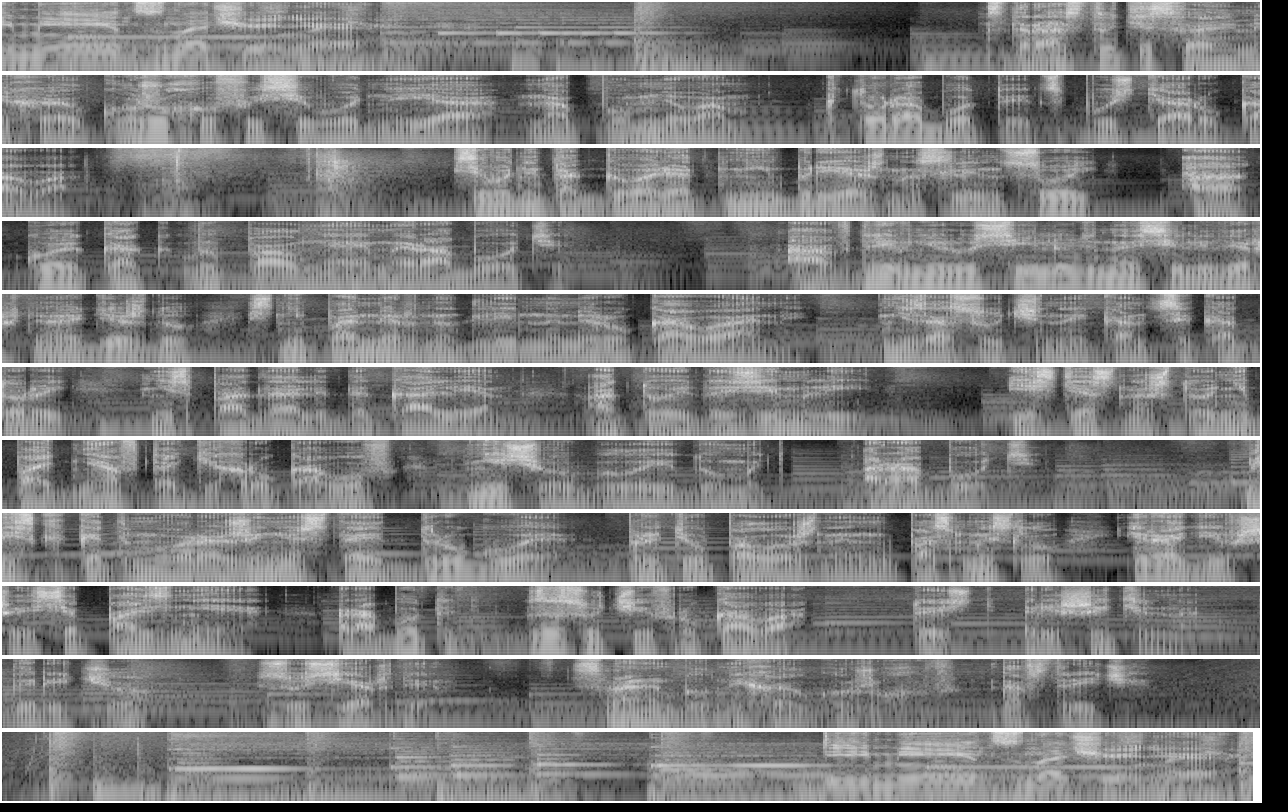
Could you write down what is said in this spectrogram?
имеет значение. Здравствуйте, с вами Михаил Кожухов, и сегодня я напомню вам, кто работает спустя рукава. Сегодня так говорят небрежно с линцой, а кое-как выполняемой работе. А в Древней Руси люди носили верхнюю одежду с непомерно длинными рукавами, незасученные концы которой не спадали до колен, а то и до земли. Естественно, что не подняв таких рукавов, нечего было и думать о работе. Близко к этому выражению стоит другое, противоположное ему по смыслу и родившееся позднее – работать, засучив рукава, то есть решительно, горячо, с усердием. С вами был Михаил Кожухов. До встречи. Имеет значение.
